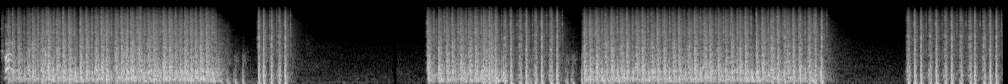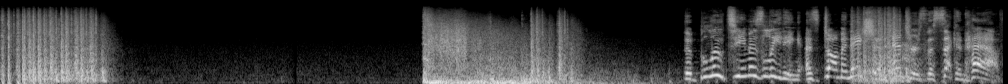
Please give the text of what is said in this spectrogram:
Cover me. The blue team is leading as domination enters the second half.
